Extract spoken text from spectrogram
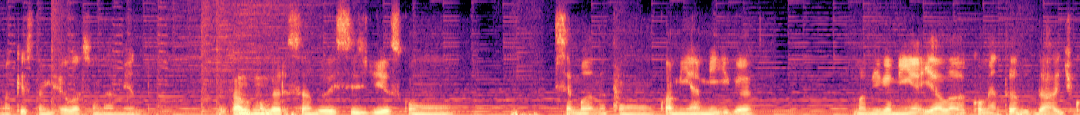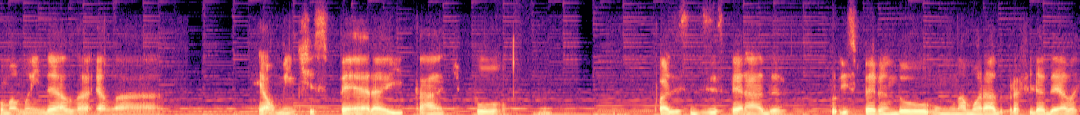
uma questão de relacionamento. Eu tava uhum. conversando esses dias com. semana com, com a minha amiga, uma amiga minha, e ela comentando da, de como a mãe dela, ela realmente espera e tá, tipo, quase desesperada, esperando um namorado pra filha dela,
